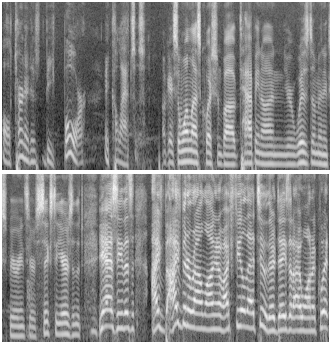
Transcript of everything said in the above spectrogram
alternatives before it collapses. Okay, so one last question, Bob. Tapping on your wisdom and experience here, sixty years in the. Yeah, see, this. I've I've been around long enough. I feel that too. There are days that I want to quit,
